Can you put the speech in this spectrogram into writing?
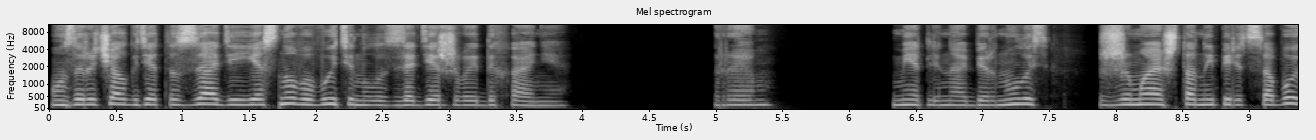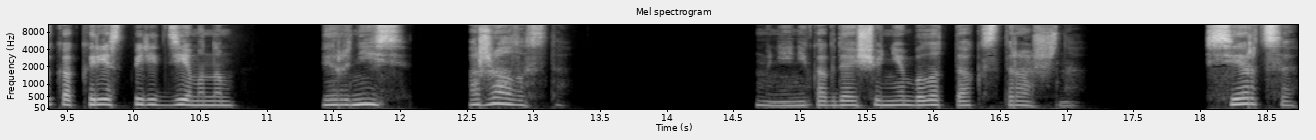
он зарычал где-то сзади, и я снова вытянулась, задерживая дыхание. Рэм медленно обернулась, сжимая штаны перед собой, как крест перед демоном. «Вернись, пожалуйста». Мне никогда еще не было так страшно. Сердце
